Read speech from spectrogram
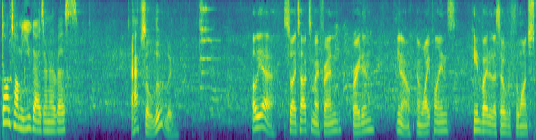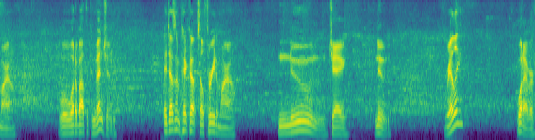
Don't tell me you guys are nervous. Absolutely. Oh, yeah. So I talked to my friend, Brayden, you know, in White Plains. He invited us over for lunch tomorrow. Well, what about the convention? It doesn't pick up till 3 tomorrow. Noon, Jay. Noon. Really? Whatever.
